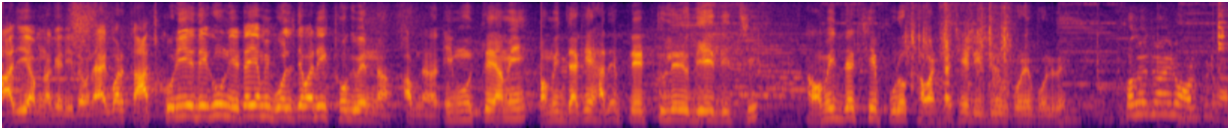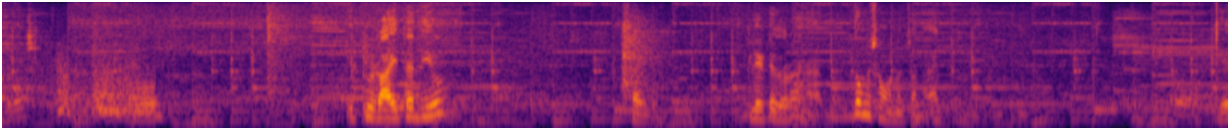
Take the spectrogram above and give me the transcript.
কাজই আপনাকে দিতে হবে না। একবার কাজ করিয়ে দেখুন, এটাই আমি বলতে পারি, ঠকবেন না আপনারা। এই মুহূর্তে আমি অমিত দাকে হাতে প্লেট তুলে দিয়ে দিচ্ছি। অমিত দা খেয়ে পুরো খাবারটা খেয়ে রিভিউ করে বলবে। অল্প একটু রায়তা দিও। সাইডে। প্লেটে ধরো হ্যাঁ একদম সামান্য চানা, একদম। ওকে।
